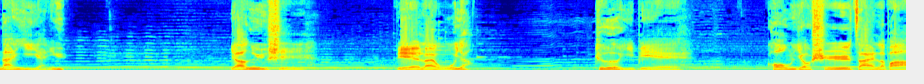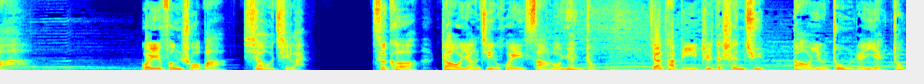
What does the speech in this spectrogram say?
难以言喻。杨御史。别来无恙，这一别，恐有十载了吧？鬼风说罢，笑起来。此刻，朝阳金辉洒落院中，将他笔直的身躯倒映众人眼中。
